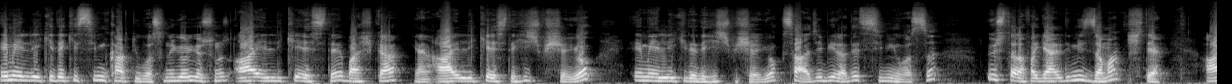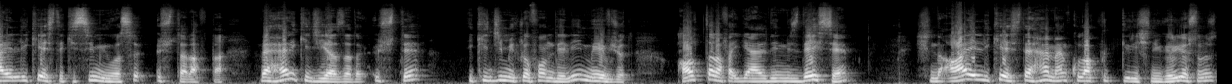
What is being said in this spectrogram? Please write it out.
M52'deki sim kart yuvasını görüyorsunuz. A52S'te başka yani A52S'te hiçbir şey yok. M52'de de hiçbir şey yok. Sadece bir adet sim yuvası. Üst tarafa geldiğimiz zaman işte A52S'teki sim yuvası üst tarafta. Ve her iki cihazda da üstte ikinci mikrofon deliği mevcut. Alt tarafa geldiğimizde ise şimdi A52S'te hemen kulaklık girişini görüyorsunuz.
